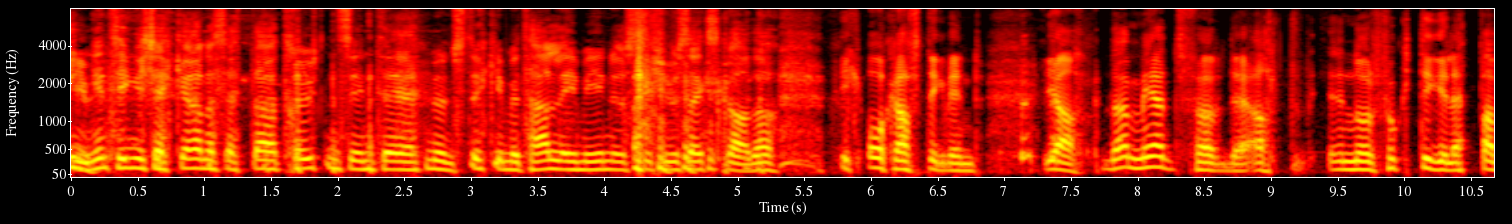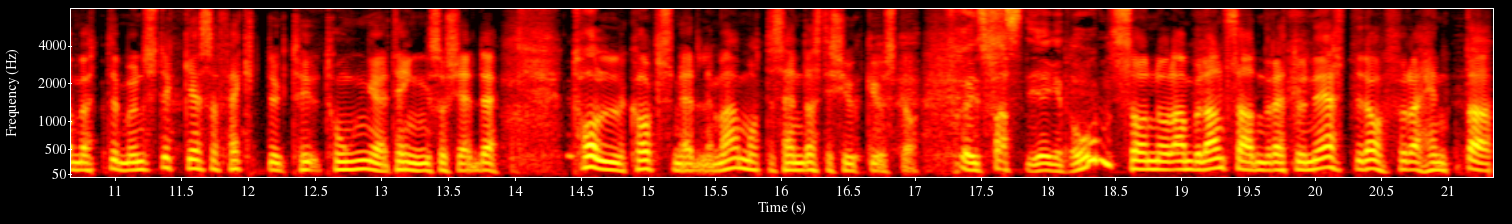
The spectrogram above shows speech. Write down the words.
Ingenting er kjekkere enn å sette truten sin til et munnstykke i metall i minus 26 grader. Og kraftig vind. Ja, det medførte at når fuktige lepper møtte munnstykket, så fikk du tunge ting som skjedde. Tolv korpsmedlemmer måtte sendes til sykehus da. Frøs fast i eget rom. Så når ambulansene returnerte da for å hente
